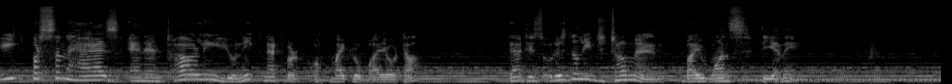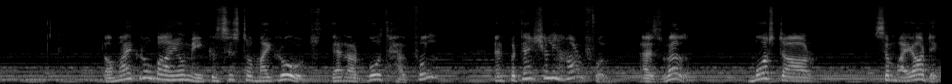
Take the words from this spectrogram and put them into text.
Each person has an entirely unique network of microbiota that is originally determined by one's DNA. The microbiome consists of microbes that are both helpful and potentially harmful as well. Most are symbiotic,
